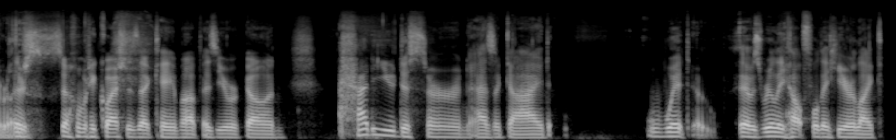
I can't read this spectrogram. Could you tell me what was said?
Really There's is. so many questions that came up as you were going. How do you discern as a guide what it was really helpful to hear like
